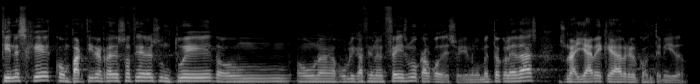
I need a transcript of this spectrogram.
tienes que compartir en redes sociales un tweet o, una publicación en Facebook, algo de eso. Y en el momento que le das, es una llave que abre el contenido.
